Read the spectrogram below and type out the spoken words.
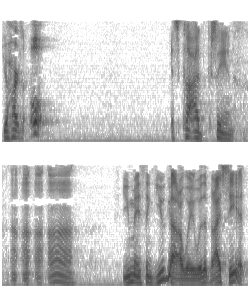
your heart's, oh, it's God saying, uh uh uh uh. You may think you got away with it, but I see it.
